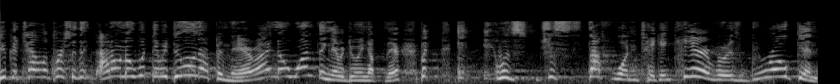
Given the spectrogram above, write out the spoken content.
You could tell a person that I don't know what they were doing up in there. I know one thing they were doing up there, but it, it was just stuff wasn't taken care of. It was broken.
